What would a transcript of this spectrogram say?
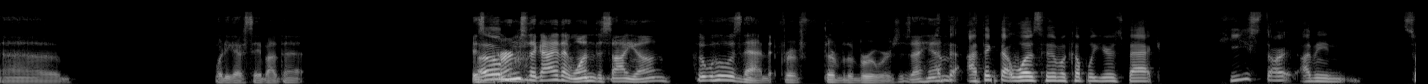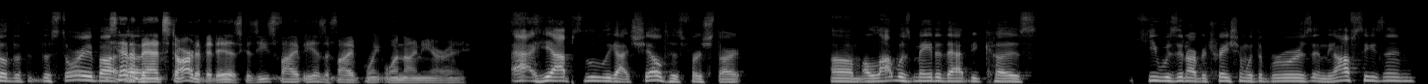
Uh, what do you got to say about that? Is um, Burnes the guy that won the Cy Young? Who who was that for, for the Brewers? Is that him? I, th- I think that was him a couple years back. He start. I mean, so the the story about he's had uh, a bad start if it is because he's five. He has a five point one nine ERA. Uh, he absolutely got shelled his first start. Um, a lot was made of that because he was in arbitration with the Brewers in the offseason,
